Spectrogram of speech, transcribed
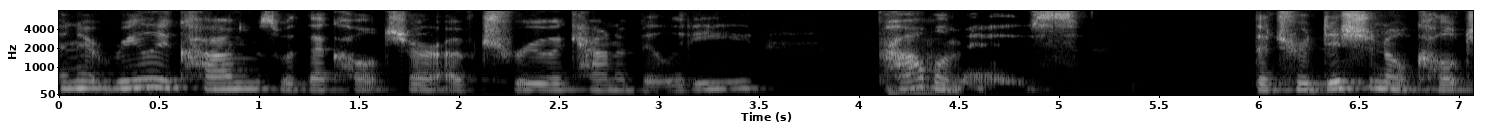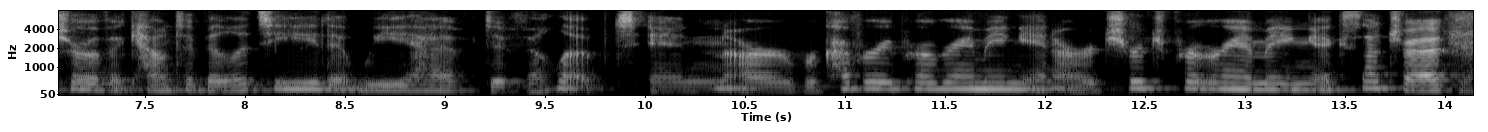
and it really comes with a culture of true accountability. Mm-hmm. Problem is, the traditional culture of accountability that we have developed in our recovery programming, in our church programming, etc., yeah.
